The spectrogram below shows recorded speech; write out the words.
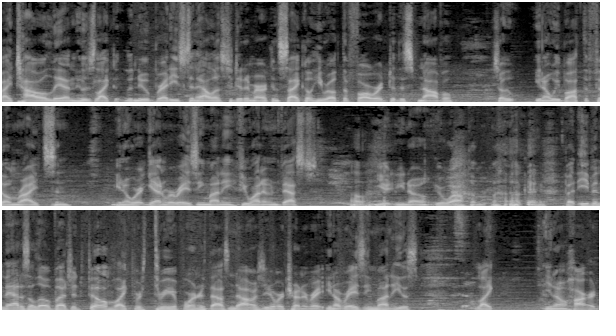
by Tao Lin, who's like the new Bret Easton Ellis who did American Psycho. He wrote the foreword to this novel, so you know we bought the film rights and you know, we're again we're raising money. If you want to invest, Oh, you you know, you're welcome. Okay. but even that is a low budget film, like for three or four hundred thousand dollars. You know, we're trying to raise. You know, raising money is like, you know, hard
